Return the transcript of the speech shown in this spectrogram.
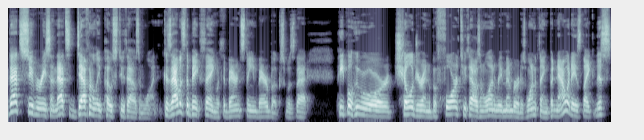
That's super recent. That's definitely post 2001 because that was the big thing with the Berenstein Bear books was that people who were children before 2001 remember it as one thing, but nowadays like this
